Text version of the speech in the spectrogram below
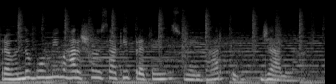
प्रबंधभूमी महाराष्ट्रासाठी प्रतिनिधी सुनील भारती जालना.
